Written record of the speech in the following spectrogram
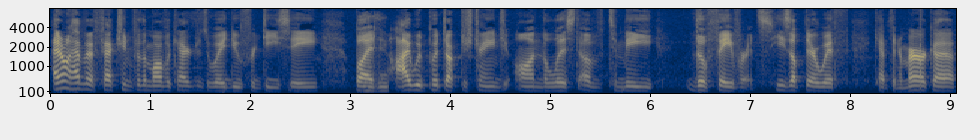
I don't have an affection for the Marvel characters the way I do for DC, but I would put Doctor Strange on the list of, to me, the favorites. He's up there with Captain America,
